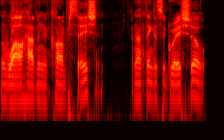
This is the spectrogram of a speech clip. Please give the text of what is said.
and while having a conversation. And I think it's a great show.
